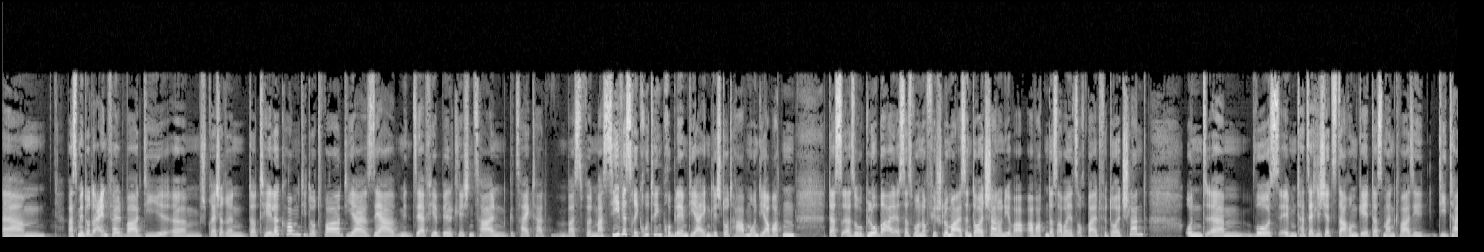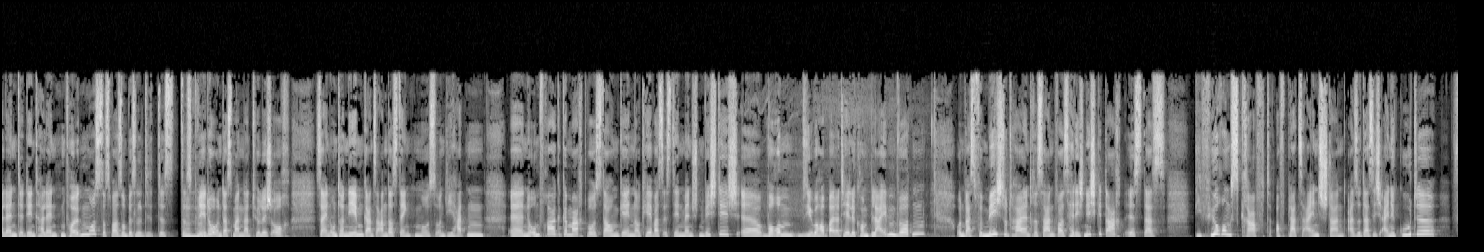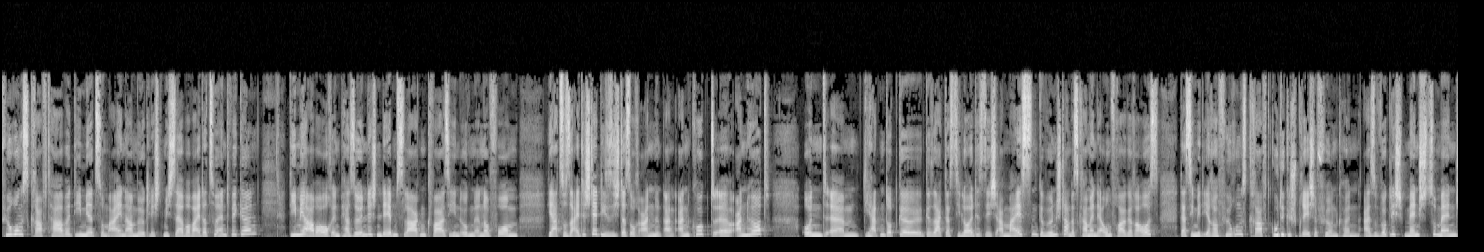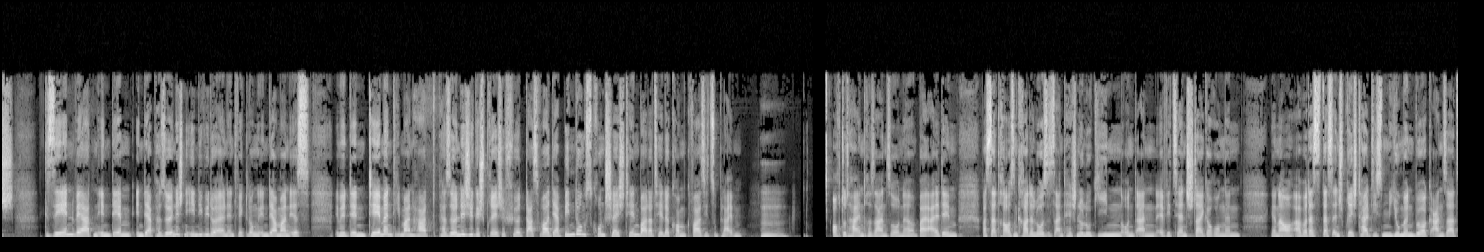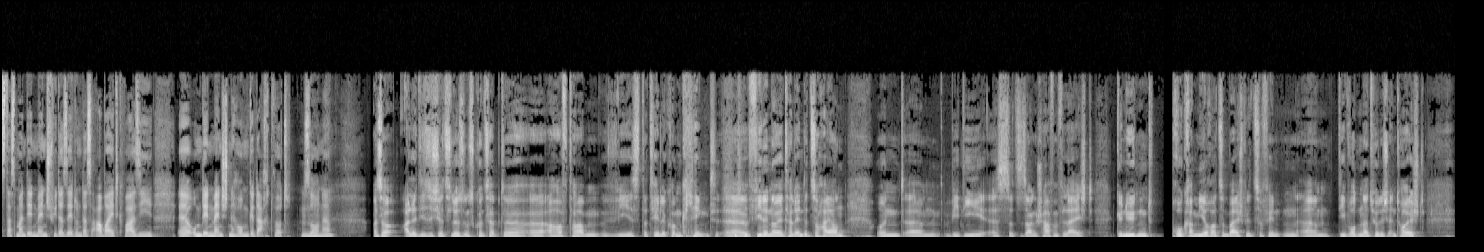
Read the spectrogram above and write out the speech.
Ähm, was mir dort einfällt, war die ähm, Sprecherin der Telekom, die dort war, die ja sehr mit sehr viel bildlichen Zahlen gezeigt hat, was für ein massives Recruiting-Problem die eigentlich dort haben und die erwarten, dass also global ist das wohl noch viel schlimmer als in Deutschland und die erwarten das aber jetzt auch bald für Deutschland und ähm, wo es eben tatsächlich jetzt darum geht, dass man quasi die Talente den Talenten folgen muss. Das war so ein bisschen das, das mhm. Credo und dass man natürlich auch sein Unternehmen ganz anders denken muss. Und die hatten äh, eine Umfrage gemacht, wo es darum ging, okay, was ist den Menschen wichtig, äh, warum sie überhaupt bei der Telekom bleiben würden. Und was für mich total interessant war, das hätte ich nicht gedacht, ist, dass die Führungskraft auf Platz eins stand. Also, dass ich eine gute Führungskraft habe, die mir zum einen ermöglicht, mich selber weiterzuentwickeln, die mir aber auch in persönlichen Lebenslagen quasi in irgendeiner Form ja zur Seite steht, die sich das auch an, an, anguckt, äh, anhört. Und ähm, die hatten dort ge gesagt, dass die Leute sich am meisten gewünscht haben, das kam in der Umfrage raus, dass sie mit ihrer Führungskraft gute Gespräche führen können. Also wirklich Mensch zu Mensch, gesehen werden in dem, in der persönlichen individuellen Entwicklung, in der man ist, mit den Themen, die man hat, persönliche Gespräche führt. Das war der Bindungsgrund schlechthin, bei der Telekom quasi zu bleiben. Hm. Auch total interessant so, ne? Bei all dem, was da draußen gerade los ist an Technologien und an Effizienzsteigerungen. Genau. Aber das, das entspricht halt diesem Human Work Ansatz, dass man den Mensch wieder sieht und dass Arbeit quasi äh, um den Menschen herum gedacht wird. Hm. So, ne? Also alle, die sich jetzt Lösungskonzepte äh, erhofft haben, wie es der Telekom gelingt, äh, viele neue Talente zu heiren und ähm, wie die es sozusagen schaffen, vielleicht genügend Programmierer zum Beispiel zu finden, ähm, die wurden natürlich enttäuscht.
